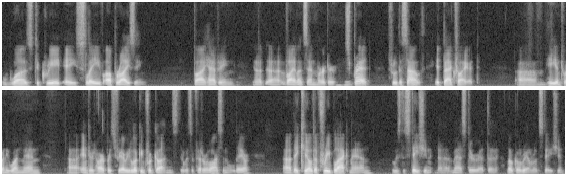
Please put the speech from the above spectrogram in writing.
was to create a slave uprising by having you know, uh, violence and murder mm-hmm. spread through the South. It backfired. Um, he and 21 men uh, entered Harper's Ferry looking for guns. There was a federal arsenal there. Uh, they killed a free black man who was the station uh, master at the local railroad station.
